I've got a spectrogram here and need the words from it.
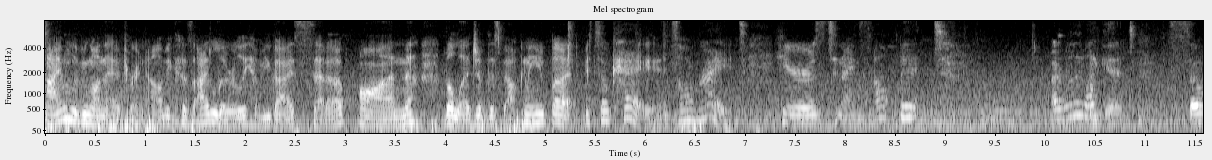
I'm living on the edge right now because I literally have you guys set up on the ledge of this balcony, but it's okay. It's all right. Here's tonight's outfit. I really like it. It's so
